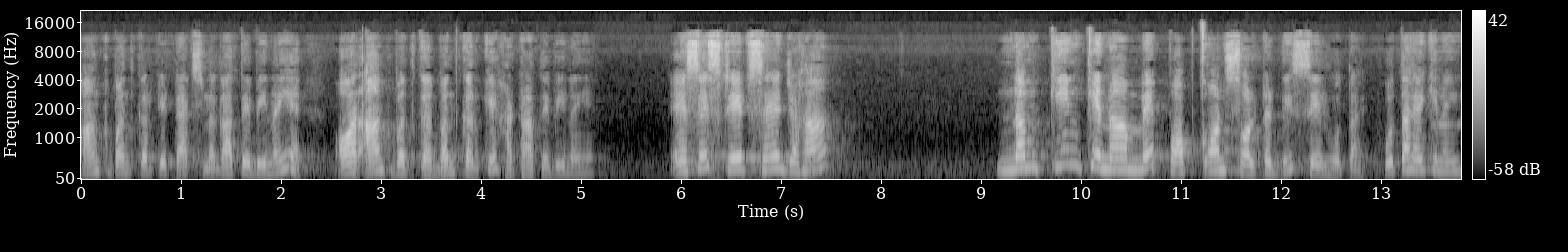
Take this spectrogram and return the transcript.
आँख बंद करके टैक्स लगाते भी नहीं है और आँख बंद कर, बंद करके हटाते भी नहीं है। ऐसे स्टेट्स हैं जहाँ नमकीन के नाम में पॉपकॉर्न सॉल्टेड भी सेल होता है। होता है कि नहीं?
